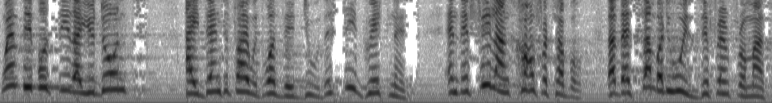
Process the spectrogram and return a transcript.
When people see that you don't identify with what they do. They see greatness and they feel uncomfortable that there's somebody who is different from us.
